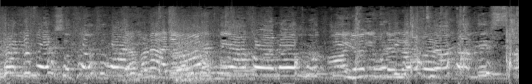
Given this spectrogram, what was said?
Kami may sobrang suwari. Kaya ko ano, huti, hindi mo nila sa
